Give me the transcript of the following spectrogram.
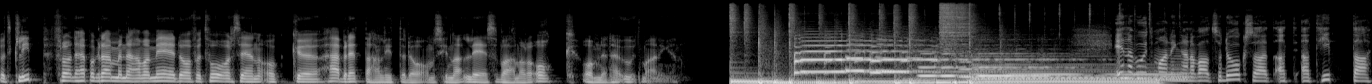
ett klipp från det här programmet när han var med då för två år sedan och uh, här berättar han lite då om sina läsvanor och om den här utmaningen. En av utmaningarna var alltså då också att, att, att hitta,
